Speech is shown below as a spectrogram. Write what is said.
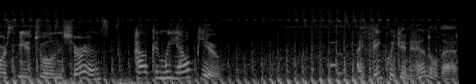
Mutual Insurance. How can we help you? I think we can handle that.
